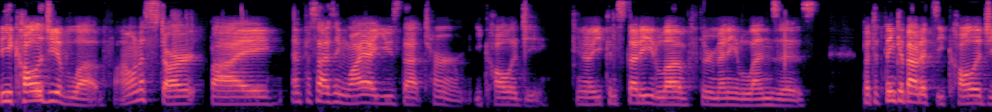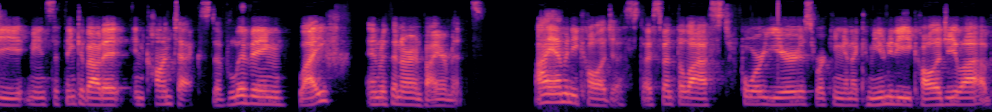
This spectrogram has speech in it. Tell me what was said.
The ecology of love. I want to start by emphasizing why I use that term, ecology. You know, you can study love through many lenses, but to think about its ecology means to think about it in context of living life and within our environments. I am an ecologist. I spent the last four years working in a community ecology lab,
